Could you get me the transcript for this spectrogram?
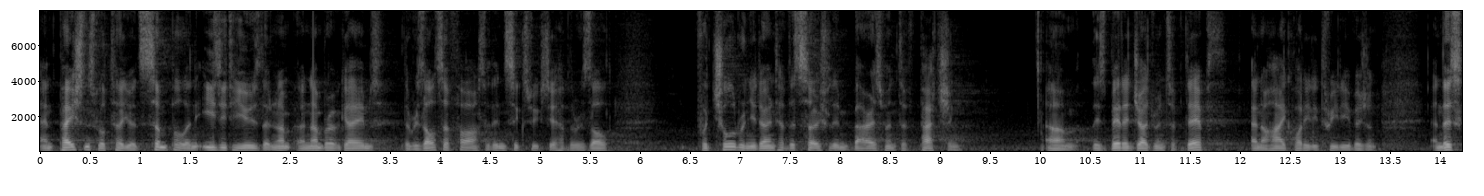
And patients will tell you it's simple and easy to use. There are num- a number of games. The results are fast. Within six weeks, you have the result. For children, you don't have the social embarrassment of patching. Um, there's better judgment of depth and a high quality 3D vision. And this,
